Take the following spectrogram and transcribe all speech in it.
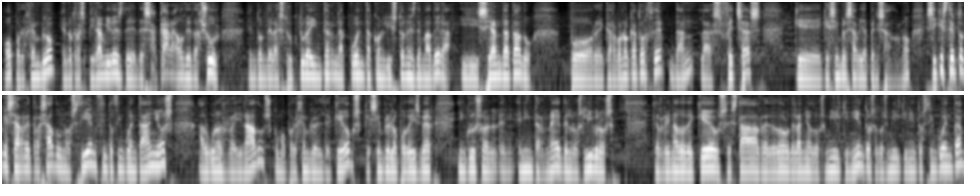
o por ejemplo en otras pirámides de, de Saqqara o de Dashur, en donde la estructura interna cuenta con listones de madera y se han datado por eh, carbono 14, dan las fechas que, siempre se había pensado. ¿no? Sí que es cierto que se ha retrasado unos 100, 150 años algunos reinados, como por ejemplo el de Keops, que siempre lo podéis ver incluso en internet, en los libros que el reinado de Keops está alrededor del año 2500 o 2550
